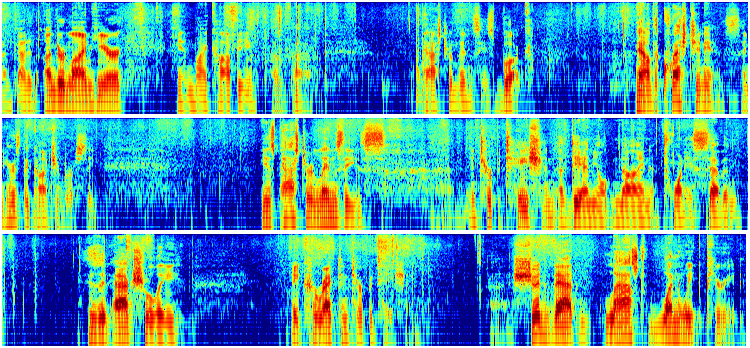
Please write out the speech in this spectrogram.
I've got it underlined here in my copy of uh, Pastor Lindsey's book. Now the question is, and here's the controversy: Is Pastor Lindsey's uh, interpretation of Daniel 9:27 is it actually a correct interpretation? Uh, should that last one week period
